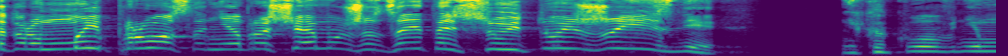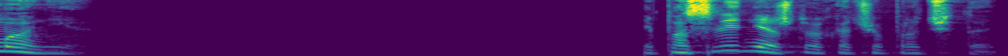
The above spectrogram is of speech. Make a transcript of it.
которым мы просто не обращаем уже за этой суетой жизни никакого внимания. И последнее, что я хочу прочитать.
